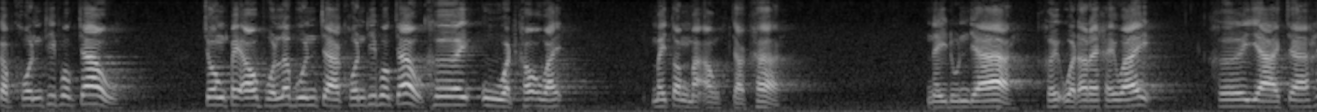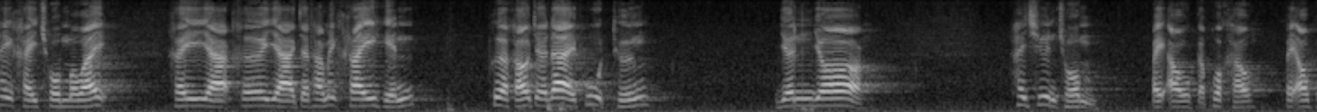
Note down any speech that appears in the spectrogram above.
กับคนที่พวกเจ้า จงไปเอาผลบุญจากคนที่พวกเจ้า เคยอวดเขาเอาไว้ ไม่ต้องมาเอาจากข้า ในดุนยาเคยอวดอะไรใครไว้ เคยอยากจะให้ใครชมเอาไว้ ใครอยากเคยอยากจะทำให้ใครเห็น เพื่อเขาจะได้พูดถึง เยินยอ ให้ชื่นชมไปเอากับพวกเขา ไปเอาผ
